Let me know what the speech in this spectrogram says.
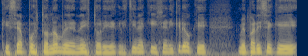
que se ha puesto el nombre de Néstor y de Cristina Kirchner, y creo que me parece que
